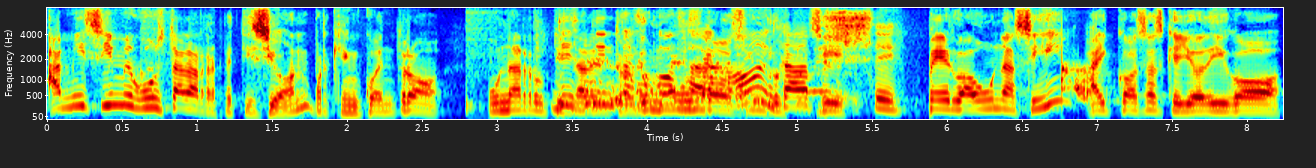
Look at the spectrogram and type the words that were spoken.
A mí sí me gusta la repetición porque encuentro una rutina dentro de un cosas, mundo. ¿no? sin En cada- rutina. sí. sí. Pero aún así hay cosas que yo digo,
